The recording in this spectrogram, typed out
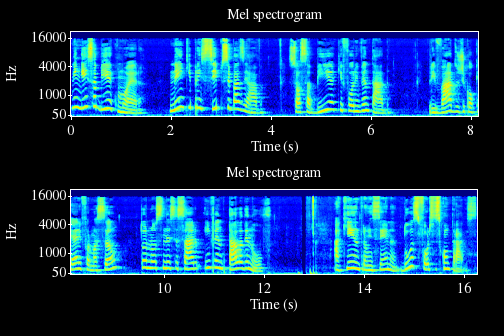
Ninguém sabia como era, nem em que princípio se baseava. Só sabia que fora inventada. Privados de qualquer informação, tornou-se necessário inventá-la de novo. Aqui entram em cena duas forças contrárias.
